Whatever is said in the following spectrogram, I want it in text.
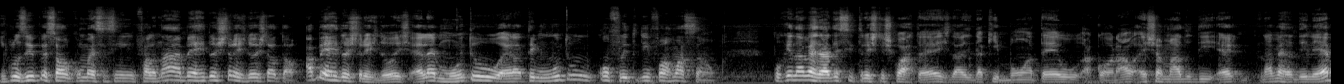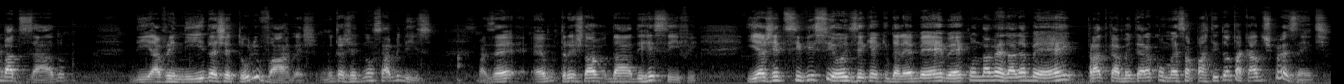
Inclusive o pessoal começa assim falando, ah, BR-232 tal, tal. A BR-232, ela é muito, ela tem muito conflito de informação. Porque na verdade esse trecho dos quartéis, da, daqui bom até o, a Coral, é chamado de, é, na verdade ele é batizado de Avenida Getúlio Vargas. Muita gente não sabe disso. Mas é, é um trecho da, da de Recife. E a gente se viciou em dizer que aqui dali é BR, BR, quando na verdade a BR praticamente ela começa a partir do atacado dos presentes.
